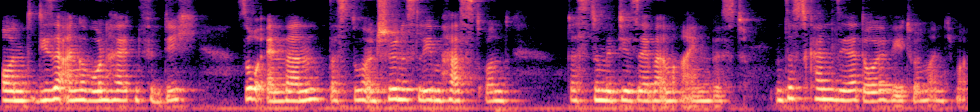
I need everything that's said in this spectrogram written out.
und diese Angewohnheiten für dich so ändern, dass du ein schönes Leben hast und dass du mit dir selber im Reinen bist. Und das kann sehr doll wehtun manchmal.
